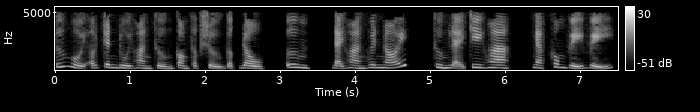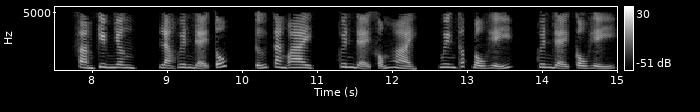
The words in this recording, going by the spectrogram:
tứ ngồi ở trên đùi hoàng thượng còn thật sự gật đầu, ưm, đại hoàng huynh nói, thường lệ chi hoa, ngạc không vĩ vĩ, phàm kim nhân, là huynh đệ tốt, tử tăng oai, huynh đệ khổng hoài, nguyên thấp bầu hỷ, huynh đệ cầu hỷ,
